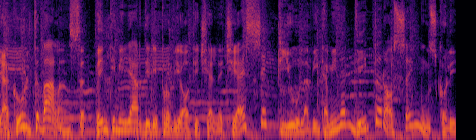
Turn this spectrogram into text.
Yakult Balance, 20 miliardi di probiotici LCS più la vitamina D per ossa e muscoli.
